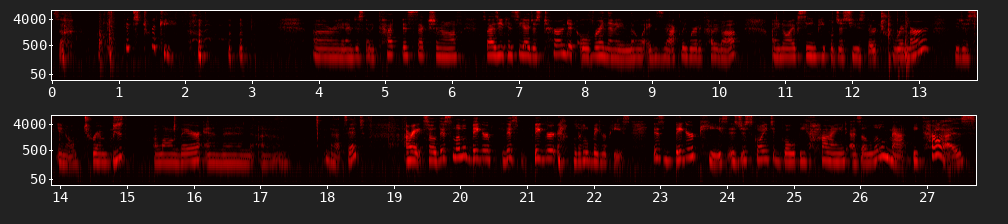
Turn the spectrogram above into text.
So it's tricky all right I'm just going to cut this section off so as you can see I just turned it over and then I know exactly where to cut it off I know I've seen people just use their trimmer they just you know trim along there and then um, that's it. All right, so this little bigger, this bigger, little bigger piece, this bigger piece is just going to go behind as a little mat because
